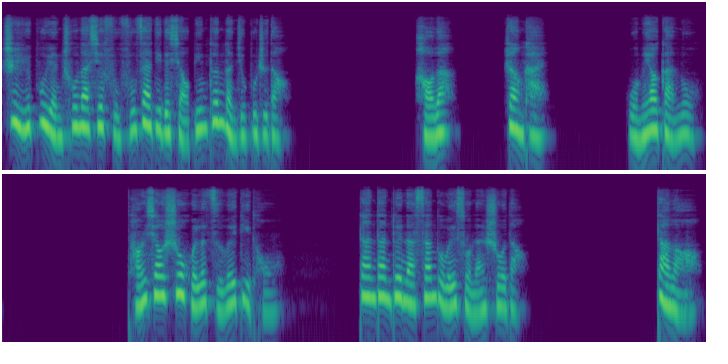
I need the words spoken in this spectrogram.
至于不远处那些俯伏在地的小兵，根本就不知道。好了，让开，我们要赶路。唐潇收回了紫薇地瞳，淡淡对那三个猥琐男说道：“大佬，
